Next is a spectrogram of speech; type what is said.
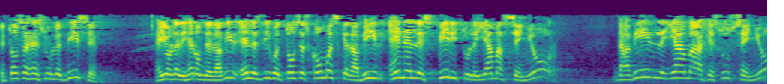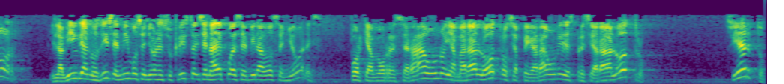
Entonces Jesús les dice, ellos le dijeron de David, él les dijo entonces, ¿cómo es que David en el Espíritu le llama Señor? David le llama a Jesús Señor. Y la Biblia nos dice, el mismo Señor Jesucristo dice, nadie puede servir a dos señores, porque aborrecerá a uno y amará al otro, se apegará a uno y despreciará al otro. ¿Cierto?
